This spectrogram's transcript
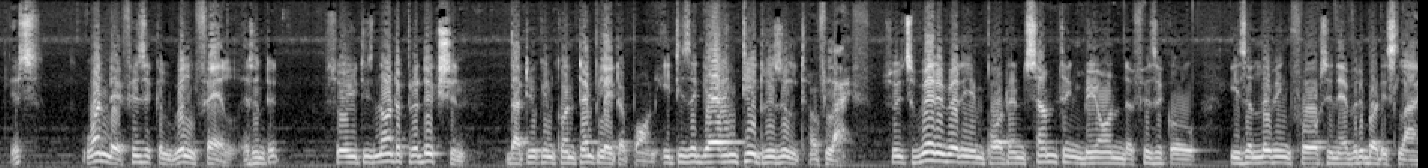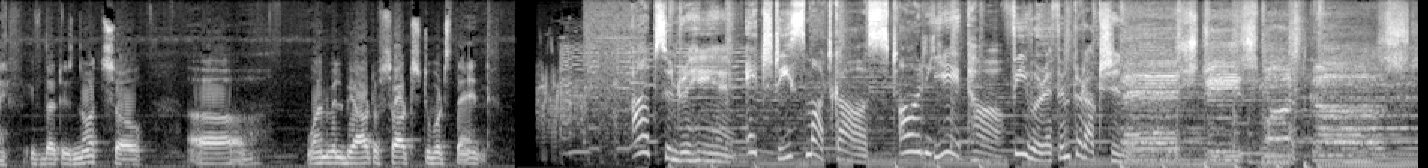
yes? One day physical will fail, isn't it? So it is not a prediction that you can contemplate upon, it is a guaranteed result of life. So it's very, very important, something beyond the physical is a living force in everybody's life. If that is not so, uh, one will be out of sorts towards the end. आप सुन रहे हैं H D smart cast और ये था fever F production HD Smartcast.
